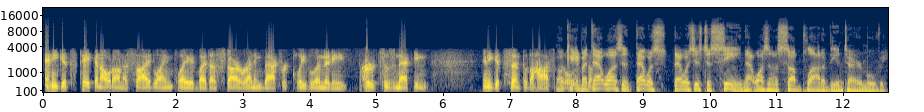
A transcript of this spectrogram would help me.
and he gets taken out on a sideline play by the star running back for Cleveland, and he hurts his neck, and, and he gets sent to the hospital. Okay, but that wasn't that was that was just a scene. That wasn't a subplot of the entire movie.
